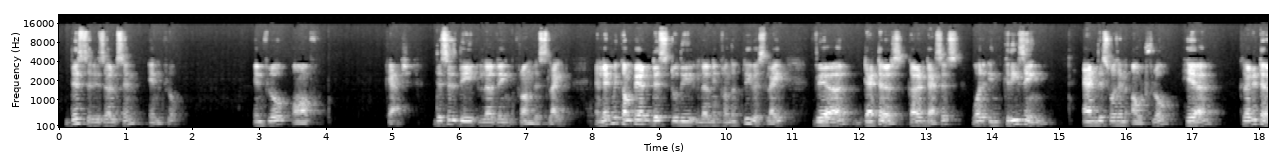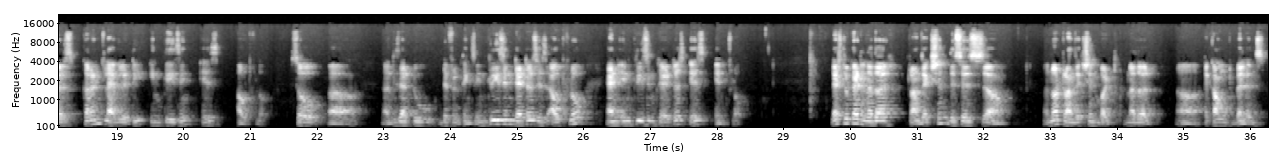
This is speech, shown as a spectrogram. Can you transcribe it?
this results in inflow, inflow of cash. This is the learning from this slide. And let me compare this to the learning from the previous slide where debtors, current assets were increasing and this was an outflow. Here, creditors current liability increasing is outflow. So uh, these are two different things. Increase in debtors is outflow and increase in creditors is inflow. Let's look at another transaction. This is uh, not transaction but another uh, account balance.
